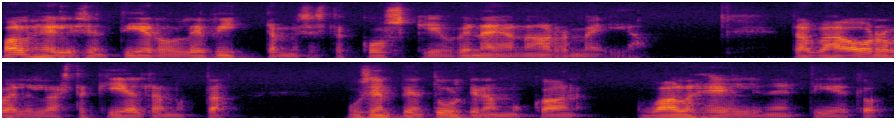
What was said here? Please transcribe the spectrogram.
valheellisen tiedon levittämisestä koskien Venäjän armeijaa. Tämä on vähän orvelilaista kieltä, mutta useimpien tulkinnan mukaan valheellinen tieto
